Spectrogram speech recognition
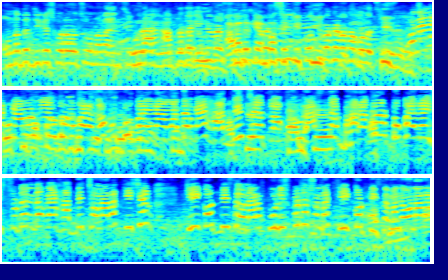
ওনাদের জিজ্ঞেস করা হচ্ছে ওনারা আইন শৃঙ্খলা আপনাদের ইউনিভার্সিটি আমাদের ক্যাম্পাসে কি কথা বলেছি? কি হয়েছে? ওনারা কেমন নিয়ন্ত্রণ করে যখন টোকাই না আমাদের গায়ে হাত দিচ্ছে তখন কালকে- রাস্তার ভাড়া করা টোকাই না স্টুডেন্টদের গায়ে হাত দিচ্ছে ওনারা কিসের কি করতেছে? ওনারা পুলিশ প্রশাসনটা কি করতেছে? মানে ওনারা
